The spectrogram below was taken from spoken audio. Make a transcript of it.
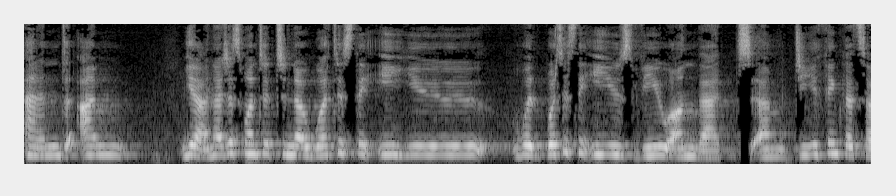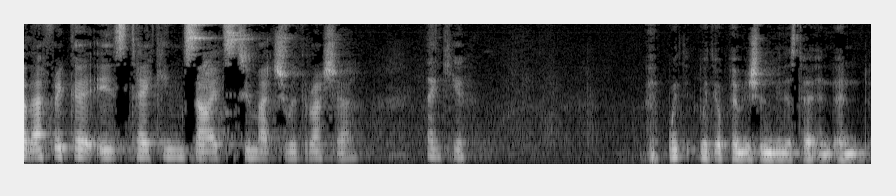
And I'm, yeah, and I just wanted to know what is the EU what, what is the EU's view on that? Um, do you think that South Africa is taking sides too much with Russia? Thank you. With, with your permission, Minister and, and,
